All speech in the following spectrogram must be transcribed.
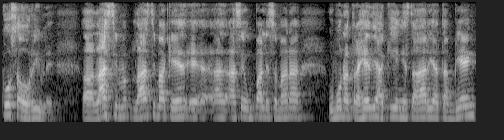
cosas horribles. Ah, lástima, lástima que eh, hace un par de semanas hubo una tragedia aquí en esta área también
